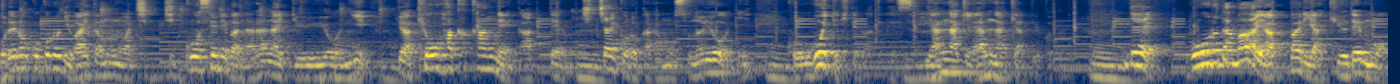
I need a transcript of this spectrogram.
俺の心に湧いたものはじ実行せねばならないというようにいや脅迫観念があってん。ちっちゃい頃からもうそのようにうん。こう動いてきてるわけです。うん。やんなきゃやんなきゃということうん。でボール球はやっぱり野球でも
